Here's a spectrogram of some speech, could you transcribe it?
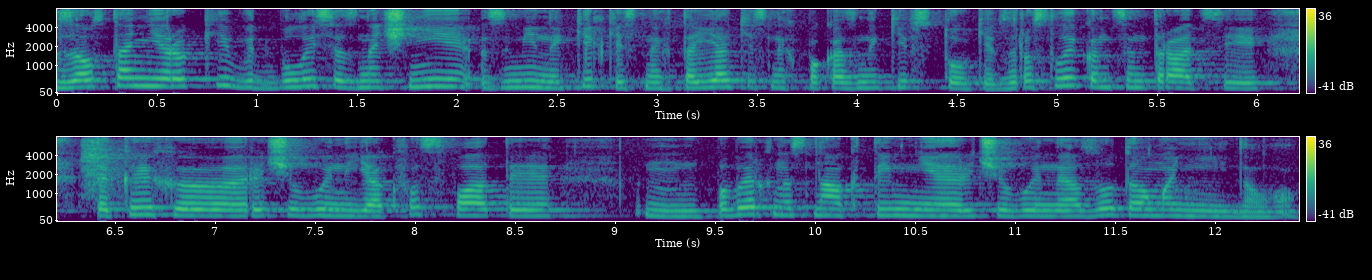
За останні роки відбулися значні зміни кількісних та якісних показників стоків. Зросли концентрації таких е, речовин, як фосфати, м, поверхносно-активні речовини азотоамонійного.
